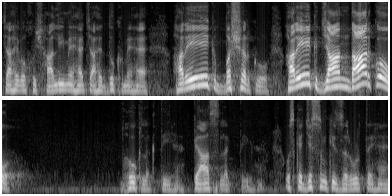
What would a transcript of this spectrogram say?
چاہے وہ خوشحالی میں ہے، چاہے دکھ میں ہے ہر ایک بشر کو، ہر ایک جاندار کو بھوک لگتی ہے، پیاس لگتی ہے، اس کے جسم کی ضرورتیں ہیں۔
